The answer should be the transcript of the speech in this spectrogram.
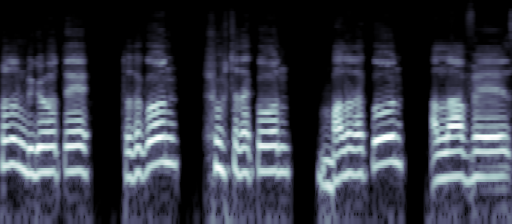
নতুন ভিডিও হতে ততক্ষণ সুস্থ থাকুন ভালো থাকুন। আল্লাহ হাফেজ।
